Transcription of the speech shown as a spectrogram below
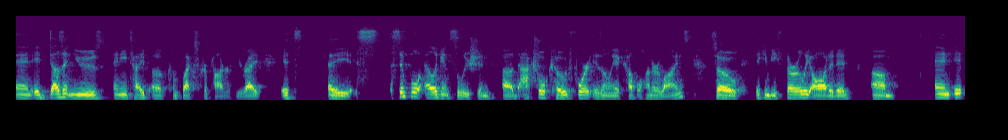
and it doesn't use any type of complex cryptography, right? It's a s- simple, elegant solution. Uh, the actual code for it is only a couple hundred lines, so it can be thoroughly audited. Um, and it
